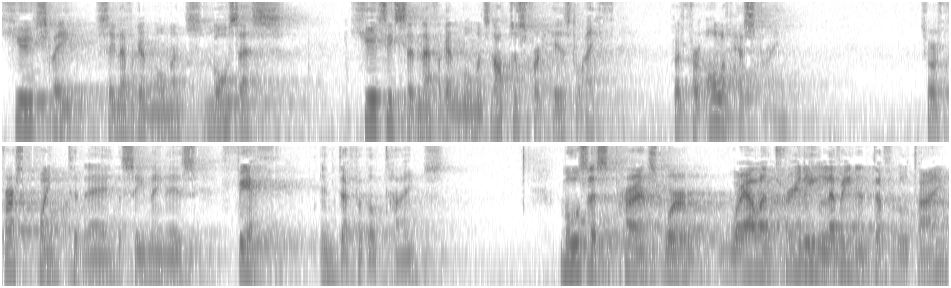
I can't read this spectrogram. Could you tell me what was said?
Hugely significant moments. Moses hugely significant moments, not just for his life, but for all of history. So, our first point today, this evening, is faith in difficult times. Moses' parents were well and truly living in difficult times.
